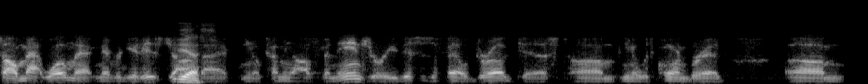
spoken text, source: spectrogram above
saw Matt Womack never get his job yes. back. You know, coming off an injury, this is a failed drug test. Um, you know, with cornbread. Um,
